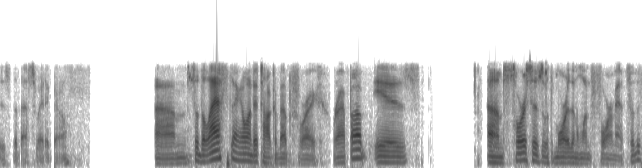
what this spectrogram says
is the best way to go. Um, so the last thing I want to talk about before I wrap up is um, sources with more than one format. So this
